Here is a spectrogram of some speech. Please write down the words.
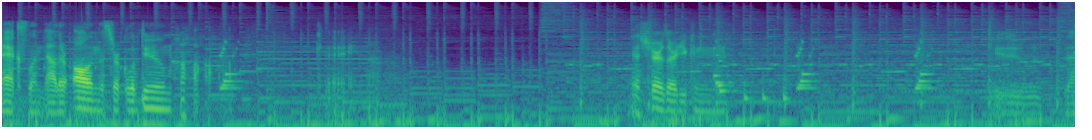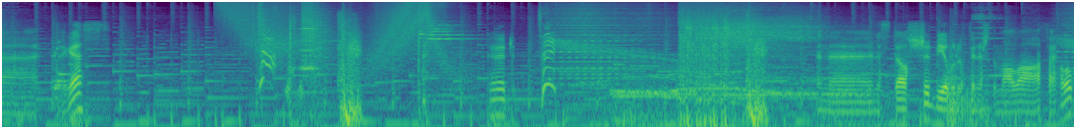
Excellent. Now they're all in the circle of doom. Yes, Scherazard, you can do that, I guess. Good. And then Estelle should be able to finish them all off, I hope.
